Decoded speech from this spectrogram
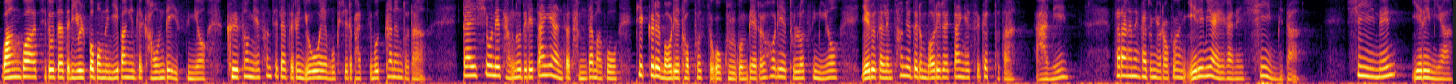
왕과 지도자들이 율법 없는 이방인들 가운데 있으며 그 성의 선지자들은 여호와의 묵시를 받지 못하는도다. 딸 시온의 장로들이 땅에 앉아 잠잠하고 티끌을 머리에 덮어 쓰고 굵은 배를 허리에 둘러쓰며 예루살렘 처녀들은 머리를 땅에 숙였도다. 아멘. 사랑하는 가족 여러분, 예레미야 일가는 시입니다. 시인은 예레미야.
